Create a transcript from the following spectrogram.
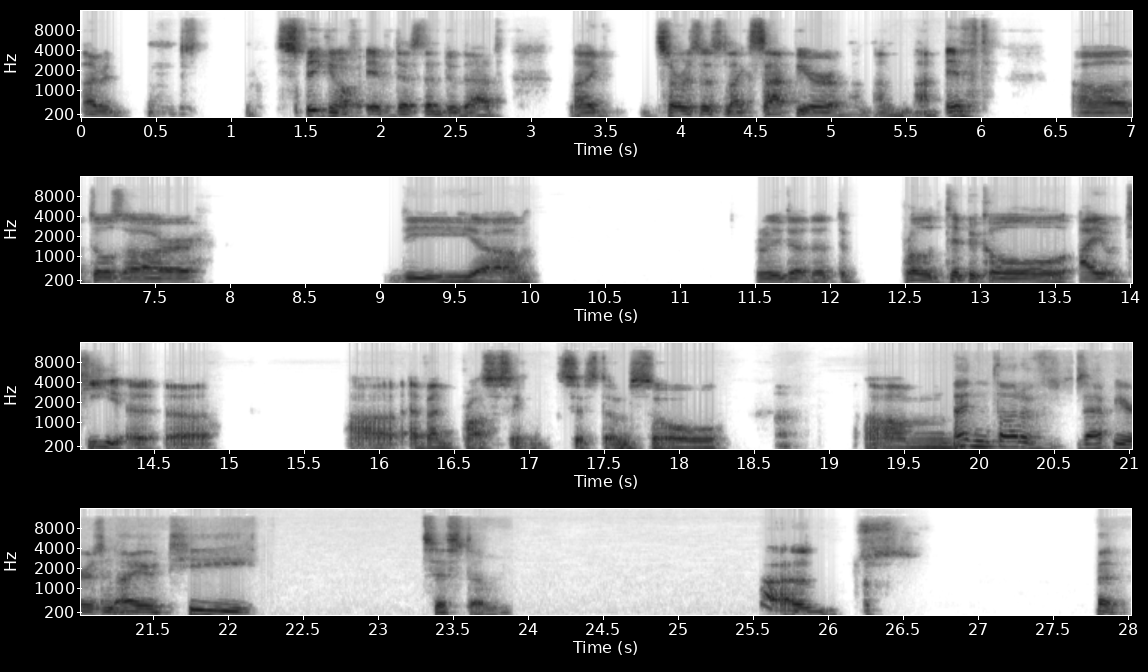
I mean, speaking of if this, then do that. Like services like Zapier and, and, and IFTTT, uh, those are the um, really the, the the prototypical IoT uh, uh, uh, event processing system. So. Um, i hadn't thought of zapier as an iot system uh, but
